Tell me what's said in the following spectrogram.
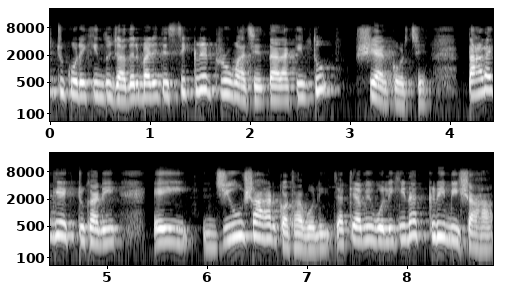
একটু করে কিন্তু যাদের বাড়িতে সিক্রেট রুম আছে, তারা কিন্তু শেয়ার করছে। তার আগে একটুখানি এই জিউ সাহার কথা বলি, যাকে আমি বলি কি না কৃমি সাহা।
